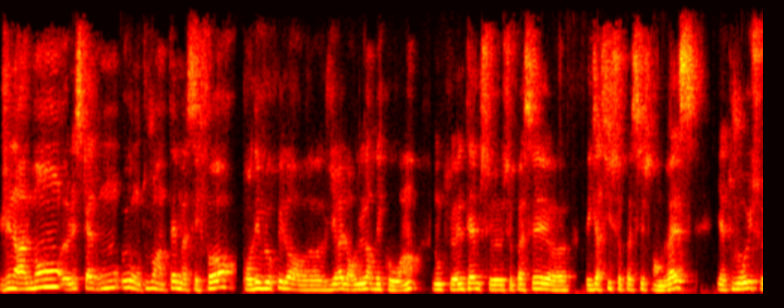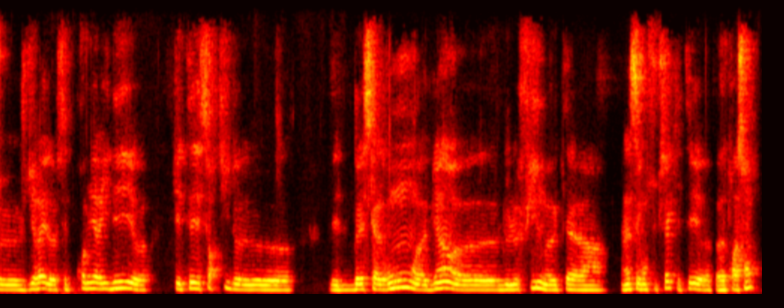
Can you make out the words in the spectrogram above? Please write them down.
généralement, euh, l'escadron, eux, ont toujours un thème assez fort pour développer leur, euh, je dirais, leur, leur déco. Hein. Donc le NTM se, se passait, euh, l'exercice se passait en Grèce. Il y a toujours eu, ce, je dirais, cette première idée qui était sortie de, de, l'escadron, eh bien, le, film qui a un, assez grand succès, qui était 300.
